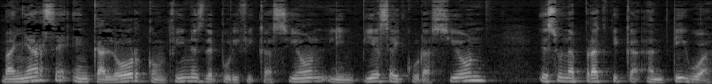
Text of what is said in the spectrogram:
Bañarse en calor con fines de purificación, limpieza y curación es una práctica antigua,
